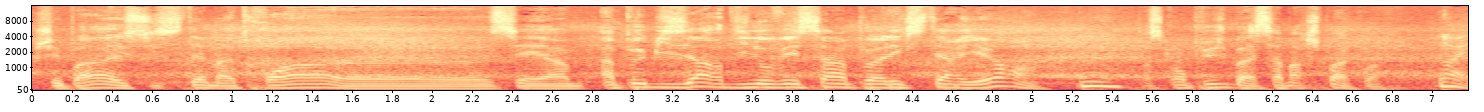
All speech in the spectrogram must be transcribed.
Je sais pas, le système à 3 euh, c'est un, un peu bizarre d'innover ça un peu à l'extérieur, Mm. parce qu'en plus bah, ça marche pas quoi. Ouais,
